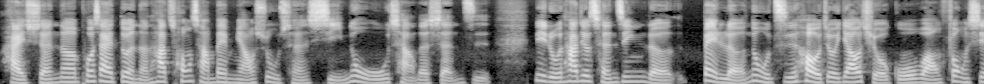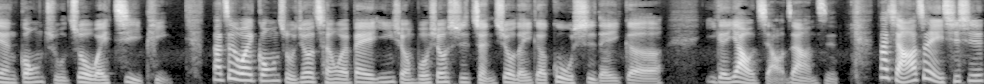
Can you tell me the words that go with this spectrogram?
海神呢，波塞顿呢，他通常被描述成喜怒无常的神子。例如，他就曾经惹被惹怒之后，就要求国王奉献公主作为祭品。那这位公主就成为被英雄伯修斯拯救的一个故事的一个一个要角，这样子。那讲到这里，其实。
